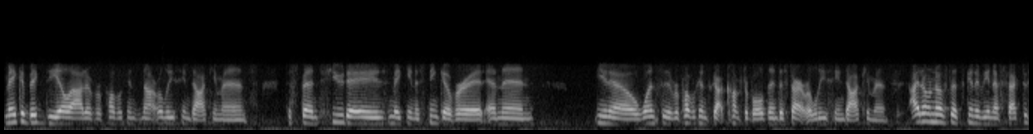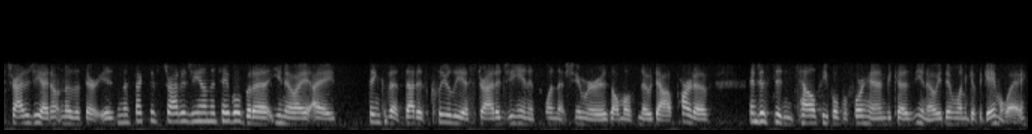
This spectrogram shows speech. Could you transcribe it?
make a big deal out of Republicans not releasing documents, to spend two days making a stink over it, and then you know, once the Republicans got comfortable, then to start releasing documents. I don't know if that's going to be an effective strategy. I don't know that there is an effective strategy on the table, but uh, you know, I, I think that that is clearly a strategy, and it's one that Schumer is almost no doubt part of, and just didn't tell people beforehand because you know he didn't want to give the game away.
